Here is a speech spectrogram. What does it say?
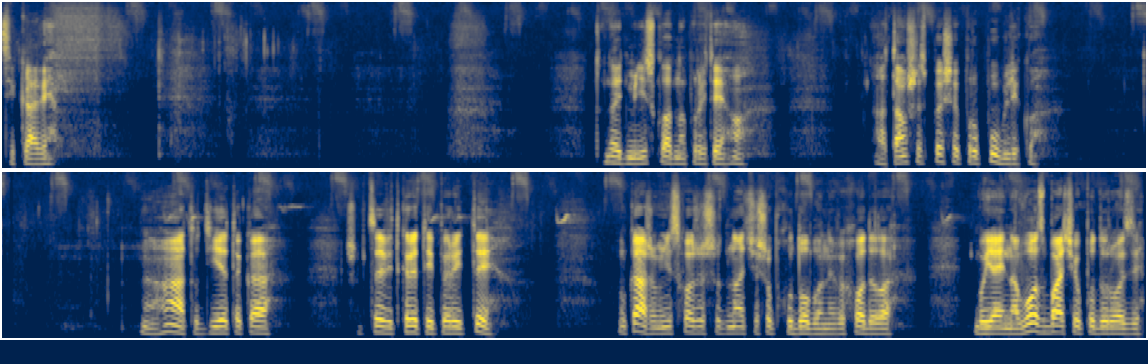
цікаві. Тут навіть мені складно пройти. О. А там щось пише про публіку. Ага, тут є така, щоб це відкрити і перейти. Ну кажу, мені схоже, що наче щоб худоба не виходила, бо я і навоз бачив по дорозі.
